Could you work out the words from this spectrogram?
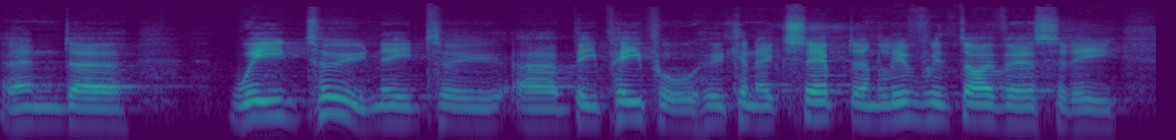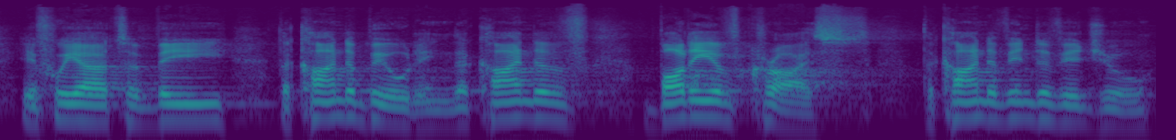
And uh, we too need to uh, be people who can accept and live with diversity if we are to be the kind of building, the kind of body of Christ, the kind of individual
